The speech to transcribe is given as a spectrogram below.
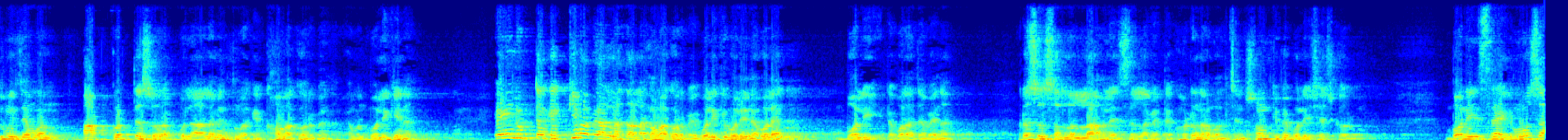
তুমি যেমন পাপ করতেছো, রব্বুল আলমিন তোমাকে ক্ষমা করবে না। এমন বলি কিনা এই লোকটাকে কীভাবে আল্লাহ তাআলা ক্ষমা করবে? বলি কি বলি না? বলেন, বলি, এটা বলা যাবে না। রসুল সাল্লাহ সাল্লাম একটা ঘটনা বলছেন, সংক্ষেপে বলে, শেষ করব। বনি ইসরাইল মুসা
